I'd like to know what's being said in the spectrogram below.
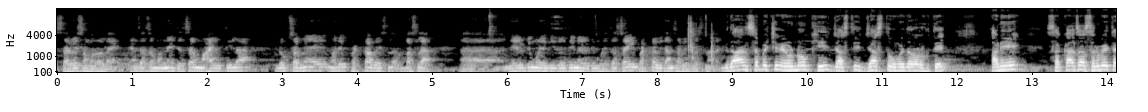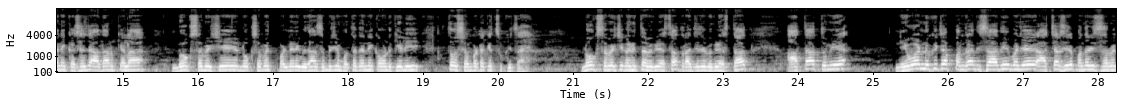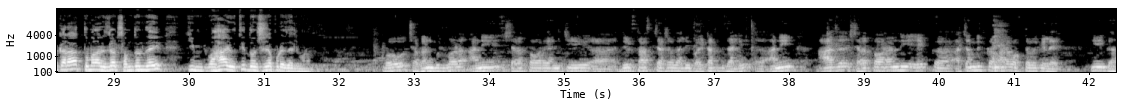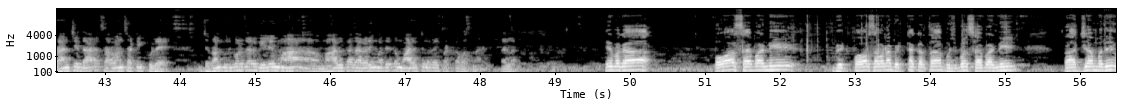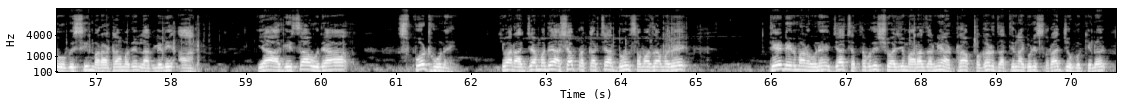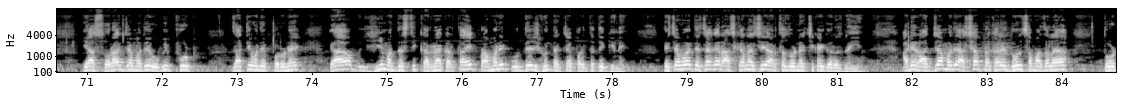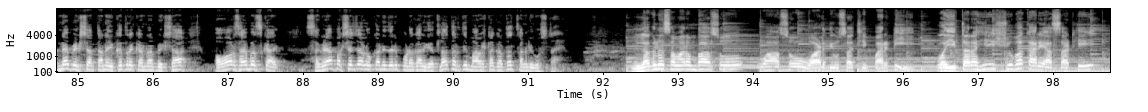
सर्वे समोरला आहे. त्यांचं असं म्हणणं आहे जसं महायुतीला लोकसभेमध्ये फटका बसला बसला निवडीमुळे विरोधी निवडीमुळे तसाही फटका विधानसभेत बसणार आहे. विधानसभेची निवडणूक ही जास्तीत जास्त उमेदवार होते आणि सकाळचा सर्वे त्यांनी कशाच्या आधार केला? लोकसभेचे लोकसभेत पडलेली विधानसभेची मतं त्यांनी काउंट केली? तो शंभर टक्के चुकीचा आहे. लोकसभेची गणितं वेगळी असतात राज्याचे वेगळी असतात. आता तुम्ही निवडणुकीच्या पंधरा दिवसाआधी म्हणजे आचारसंहिता पंधरा दिवस सर्वे करा तुम्हाला रिझल्ट समजून जाईल की महायुती दोनशेच्या पुढे जाईल म्हणून. भाऊ छगन भुजबळ आणि शरद पवार यांची दीड तास चर्चा झाली बैठक झाली आणि आज शरद पवारांनी एक अचंबित करणारं वक्तव्य केलं आहे की घरांचे दार सर्वांसाठी खुले आहे छगन भुजबळ जर गेले महा महाविकास आघाडीमध्ये तर महायुतीला काही फटका बसणार आहे. हे बघा पवार साहेबांनी भेट पवार साहेबांना भेटण्याकरता भुजबळ साहेबांनी राज्यामध्ये ओबीसी मराठामध्ये लागलेली आग. या आगीचा उद्या स्फोट होऊ नये किंवा राज्यामध्ये अशा प्रकारच्या दोन समाजामध्ये ते निर्माण होणे ज्या छत्रपती शिवाजी महाराजांनी अठरा पगड जातींना घेऊन स्वराज्य उभं केलं या स्वराज्यामध्ये उभी फूट जातीमध्ये पडू नये. या ही मध्यस्थी करण्याकरता एक प्रामाणिक उद्देश घेऊन त्यांच्यापर्यंत ते गेले. त्याच्यामुळे त्याच्या काही राजकारणाशी अर्थ जोडण्याची काही गरज नाही आहे आणि राज्यामध्ये अशा प्रकारे दोन समाजाला तोडण्यापेक्षा त्यांना एकत्र करण्यापेक्षा पवारसाहेबच काय? सगळ्या पक्षाच्या लोकांनी जरी पुढाकार घेतला तर ती महाराष्ट्राकरता चांगली गोष्ट आहे. लग्न समारंभ असो वा असो वाढदिवसाची पार्टी व इतरही शुभ कार्यासाठी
